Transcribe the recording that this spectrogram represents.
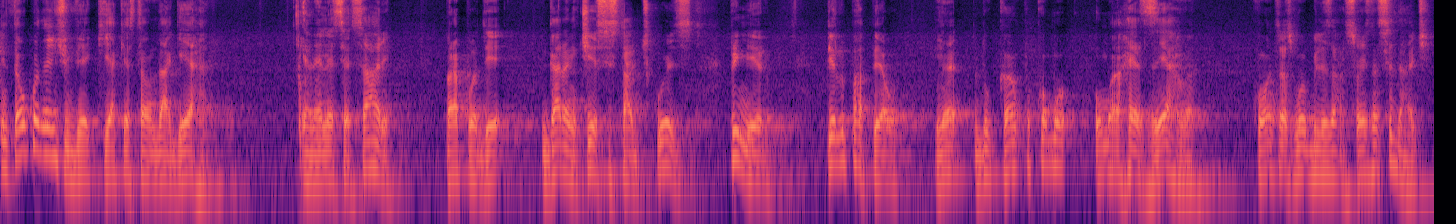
Então, quando a gente vê que a questão da guerra ela é necessária para poder garantir esse estado de coisas, primeiro, pelo papel né, do campo como uma reserva contra as mobilizações na cidade.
